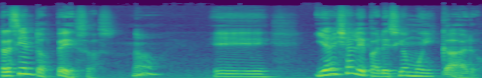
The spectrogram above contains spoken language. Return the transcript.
300 pesos, ¿no? Eh, y a ella le pareció muy caro.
